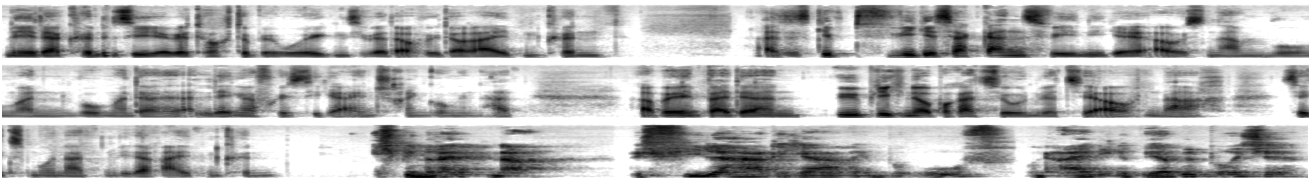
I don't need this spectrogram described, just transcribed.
Nee, da können Sie Ihre Tochter beruhigen. Sie wird auch wieder reiten können. Also es gibt, wie gesagt, ganz wenige Ausnahmen, wo man, wo man da längerfristige Einschränkungen hat. Aber bei der üblichen Operation wird sie auch nach sechs Monaten wieder reiten können. Ich bin Rentner. Durch viele harte Jahre im Beruf und einige Wirbelbrüche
